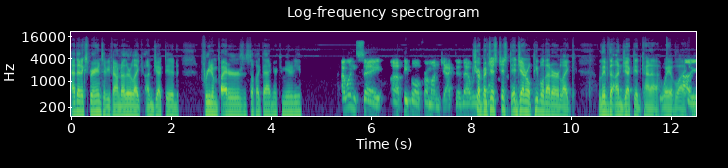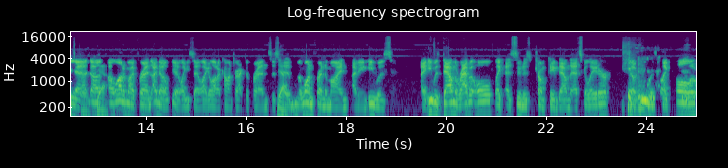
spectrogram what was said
had that experience? Have you found other like unjected freedom fighters and stuff like that in your community? I wouldn't say uh, people from Unjected that we Sure, but just just in general, people that are like live the unjected kind of way of life. Oh yeah, uh, yeah. a lot of my friends. I know, yeah, like you said, like a lot of contractor friends. This, Yeah. uh, one friend of mine. I mean, he was uh, he was down the rabbit hole like as soon as Trump came down the escalator. So he was like all over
